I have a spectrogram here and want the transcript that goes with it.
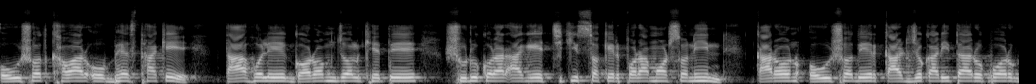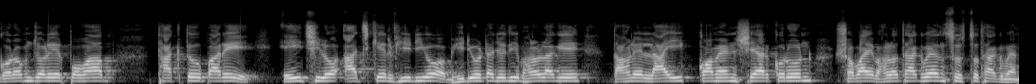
ঔষধ খাওয়ার অভ্যেস থাকে, তাহলে গরম জল খেতে শুরু করার আগে চিকিৎসকের পরামর্শ নিন। কারণ ঔষধের কার্যকারিতার উপর গরম জলের প্রভাব থাকতেও পারে। এই ছিল আজকের ভিডিও। ভিডিওটা যদি ভালো লাগে, তাহলে লাইক, কমেন্ট, শেয়ার করুন। সবাই ভালো থাকবেন, সুস্থ থাকবেন।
